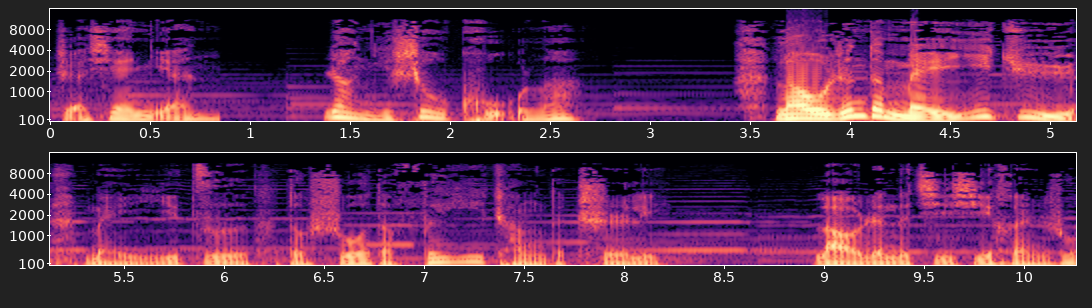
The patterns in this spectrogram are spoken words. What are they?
这些年让你受苦了。老人的每一句每一字都说得非常的吃力。老人的气息很弱，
